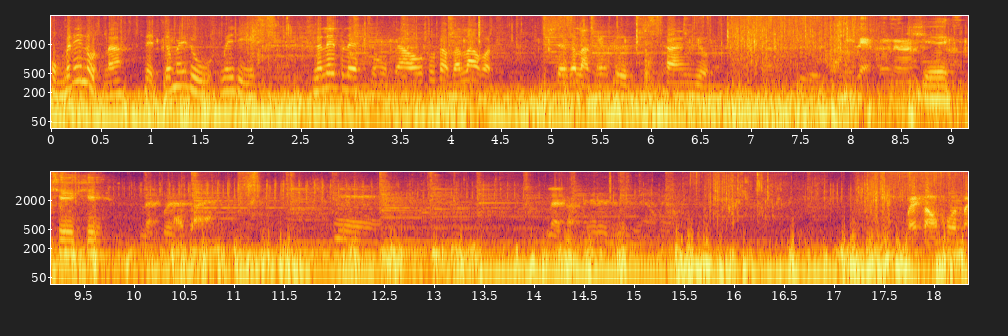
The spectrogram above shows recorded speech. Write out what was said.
ผมไม่ได้หลุดนะเน็ตก็ไม่ดูไม่ดีงั้นเล่นไปเลยเดี๋ยวผมไปเอาโทรศัพท์ร้านเหล้าก่อนเจอกันหลังเที่ยงคืนทางอยู่ มีแหลกด้วยนะเคเคเคแหลกด้วยบายบายอืมแหลกอะไม่ให้เล่นไม่เล่นไม่เอาไม่เอาไว้สองคนไหม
